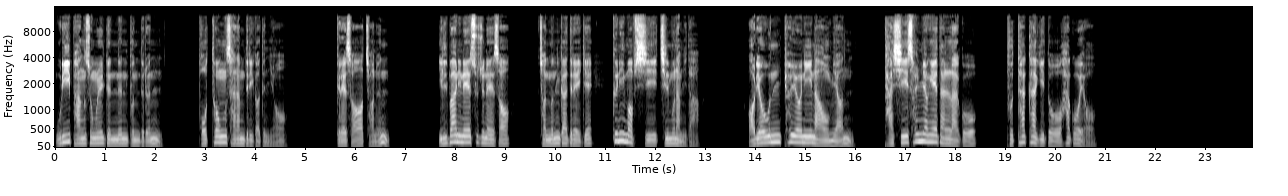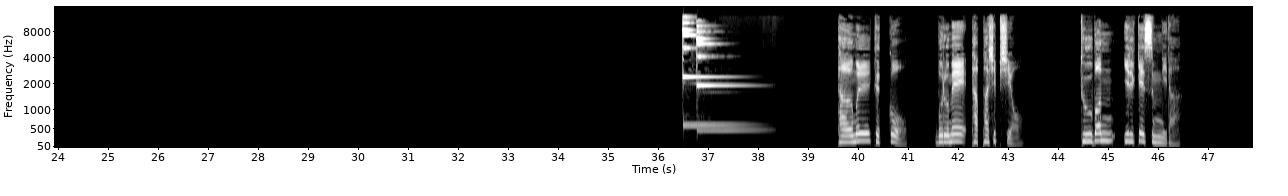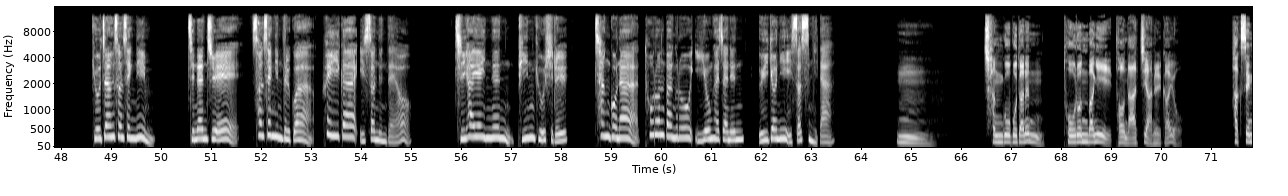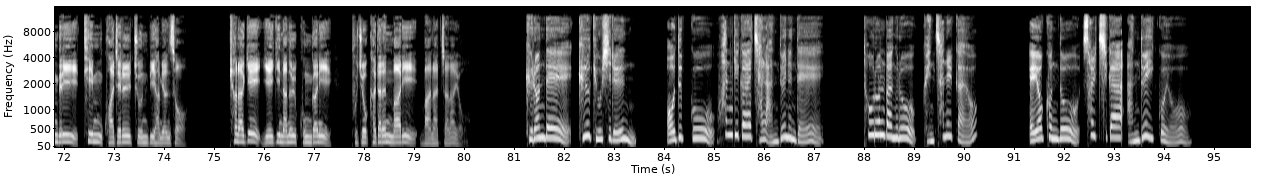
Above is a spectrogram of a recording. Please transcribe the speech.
우리 방송을 듣는 분들은 보통 사람들이거든요. 그래서 저는 일반인의 수준에서 전문가들에게 끊임없이 질문합니다. 어려운 표현이 나오면 다시 설명해 달라고 부탁하기도 하고요. 다음을 듣고 물음에 답하십시오. 두 번 읽겠습니다. 교장 선생님, 지난주에 선생님들과 회의가 있었는데요. 지하에 있는 빈 교실을 창고나 토론방으로 이용하자는 의견이 있었습니다. 음, 창고보다는 토론방이 더 낫지 않을까요? 학생들이 팀 과제를 준비하면서 편하게 얘기 나눌 공간이 부족하다는 말이 많았잖아요. 그런데 그 교실은 어둡고 환기가 잘 안 되는데 토론방으로 괜찮을까요? 에어컨도 설치가 안 돼 있고요.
